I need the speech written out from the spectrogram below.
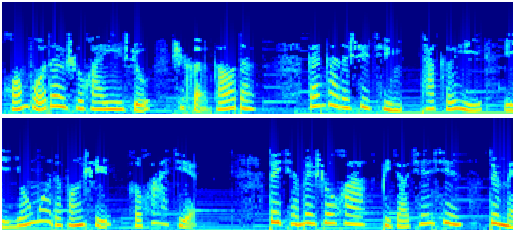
黄渤的说话艺术是很高的。尴尬的事情，他可以以幽默的方式和化解。对前辈说话比较谦逊，对媒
